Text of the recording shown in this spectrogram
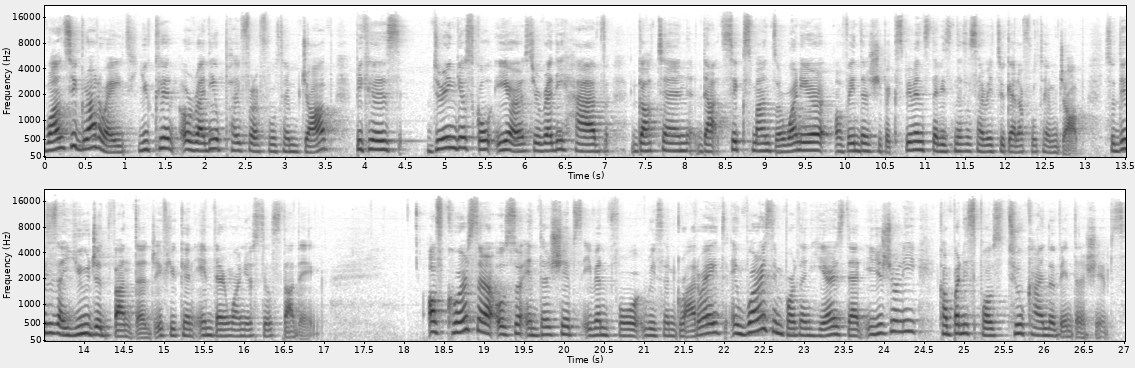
once you graduate, you could already apply for a full time job because during your school years, you already have gotten that six months or one year of internship experience that is necessary to get a full time job. So, this is a huge advantage if you can intern when you're still studying. Of course, there are also internships even for recent graduates. And what is important here is that usually companies post two kinds of internships.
